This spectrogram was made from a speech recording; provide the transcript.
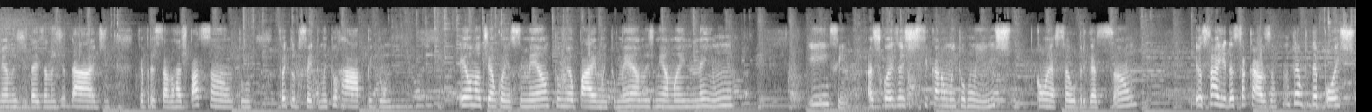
menos de 10 anos de idade, que eu precisava raspar santo. Foi tudo feito muito rápido. Eu não tinha conhecimento, meu pai muito menos, minha mãe nenhum. E enfim, as coisas ficaram muito ruins com essa obrigação. Eu saí dessa casa. Um tempo depois,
